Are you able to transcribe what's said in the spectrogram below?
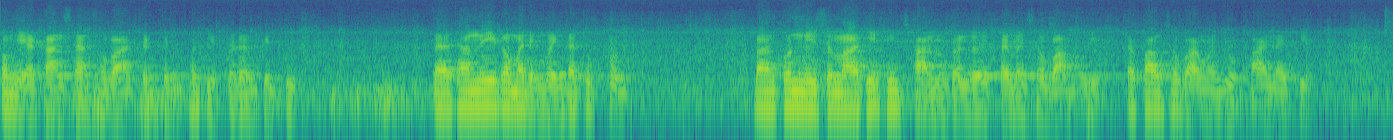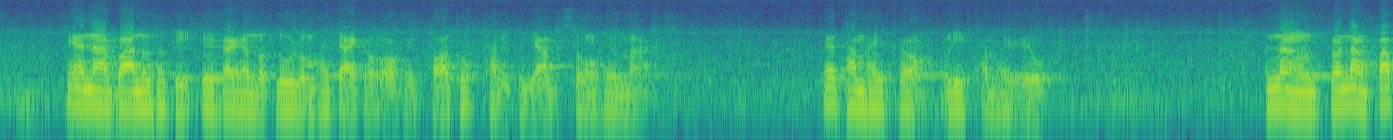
ก็มีอาการแสงสว่างเกิดขึ้นเพราะจิตมันเริ่มเป็นทิพย์แต่ทางนี้ก็ไม่ได้เหมือนกันทุกคน บางคนมีสมาธิทิ้งฌานมันก็เลยไปไม่สว่างอีกแต่ความสว่างมันอยู่ภายในจิตนี่นาปานุสติคือการกำหนดรู้ลมให้ใจเขาออกให้ขอทุกท่านพยายามทรงให้มากและทำให้คล่องรีบทำให้เร็ว นั่งพอนั่งปั๊บ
